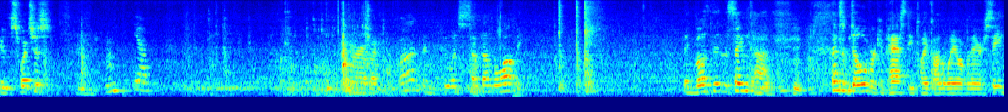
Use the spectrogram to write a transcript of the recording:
Hear the switches? Yeah. We're back to five, and who wants to step down the lobby? They both did at the same time. That's a Dover capacity plate, by the way, over there. See?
